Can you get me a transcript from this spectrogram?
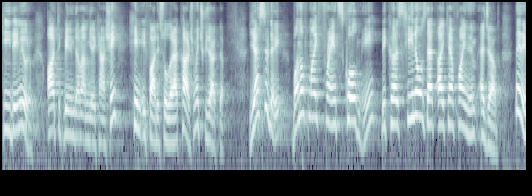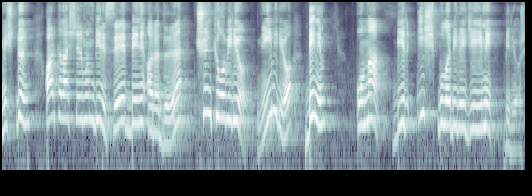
he demiyorum. Artık benim demem gereken şey him ifadesi olarak karşıma çıkacaktı. Yesterday, one of my friends called me because he knows that I can find him a job. Ne demiş? Dün arkadaşlarımın birisi beni aradı çünkü o biliyor. Neyi biliyor? Benim ona bir iş bulabileceğimi biliyor.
